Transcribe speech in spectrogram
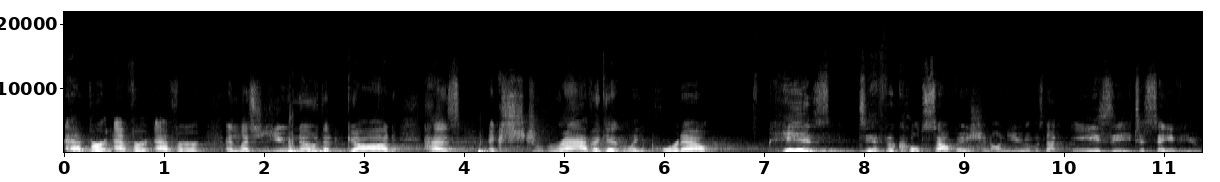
ever, ever, ever, unless you know that God has extravagantly poured out his difficult salvation on you. It was not easy to save you.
